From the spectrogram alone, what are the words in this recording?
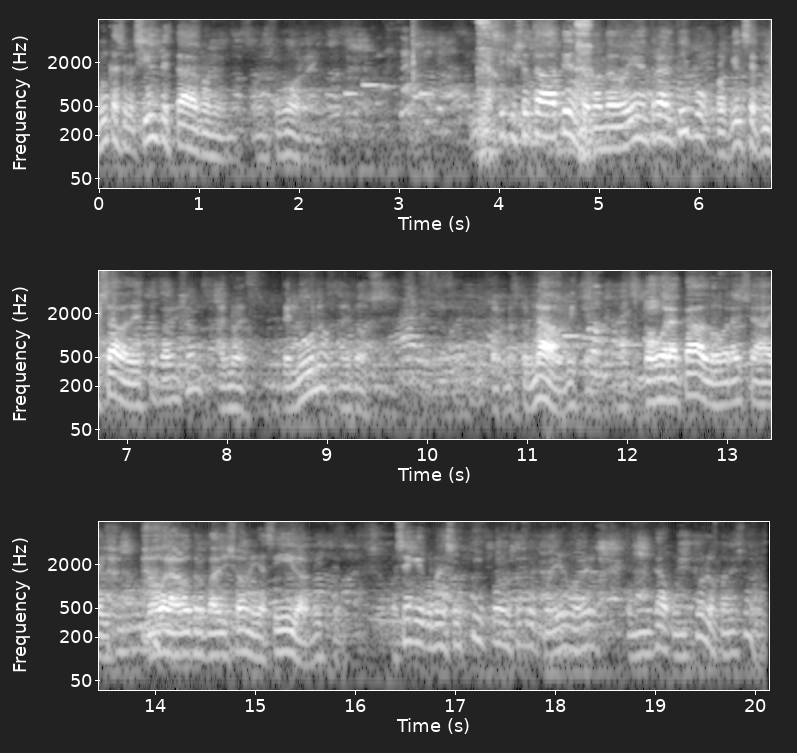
Nunca se lo, siempre estaba con, con su gorra. Y así que yo estaba atento cuando veía entrar el tipo, porque él se cruzaba de este pabellón al nuestro, del 1 al 2. Porque nos turnábamos, ¿viste? Dos horas acá, dos horas allá, y dos horas al otro pabellón, y así iban, ¿viste? O sea que con esos tipos nosotros podíamos haber comunicado con todos los pabellones.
